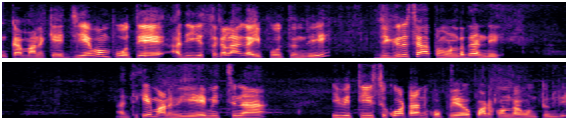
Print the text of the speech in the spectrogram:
ఇంకా మనకి జీవం పోతే అది ఇసుకలాగా అయిపోతుంది. జిగురు శాతం ఉండదండి. అందుకే మనం ఏమి ఇచ్చినా ఇవి తీసుకోవటానికి ఉపయోగపడకుండా ఉంటుంది.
